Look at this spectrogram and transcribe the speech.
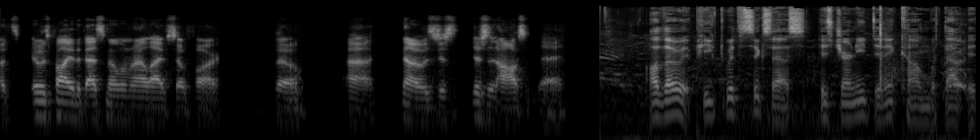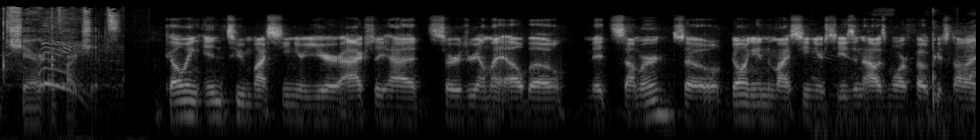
It was probably the best moment of my life so far. So, uh, no, it was just just an awesome day. Although it peaked with success, his journey didn't come without its share of hardships. Going into my senior year, I actually had surgery on my elbow midsummer. So going into my senior season, I was more focused on,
